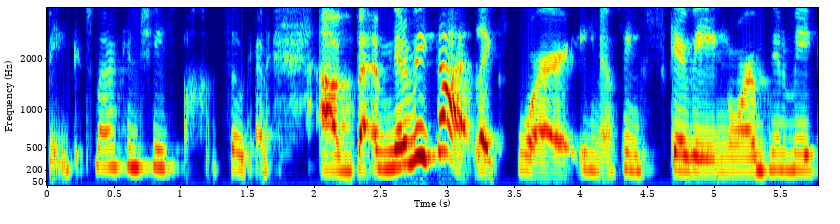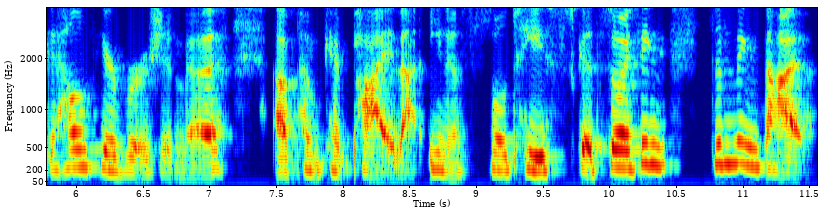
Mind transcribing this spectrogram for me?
baked mac and cheese. Oh, it's so good. Um, but I'm gonna make that like for you know Thanksgiving or I'm going to make a healthier version of a pumpkin pie that, you know, still tastes good. So I think something that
